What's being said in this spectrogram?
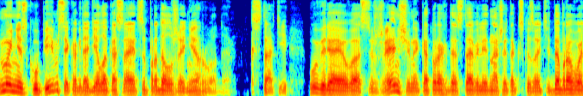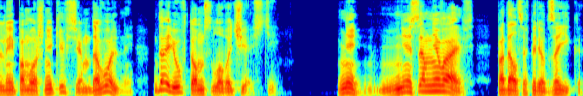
Мы не скупимся, когда дело касается продолжения рода. Кстати, уверяю вас, женщины, которых доставили наши, так сказать, добровольные помощники, всем довольны. Даю в том слово чести». «Не, не сомневаюсь», — подался вперед Заика.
